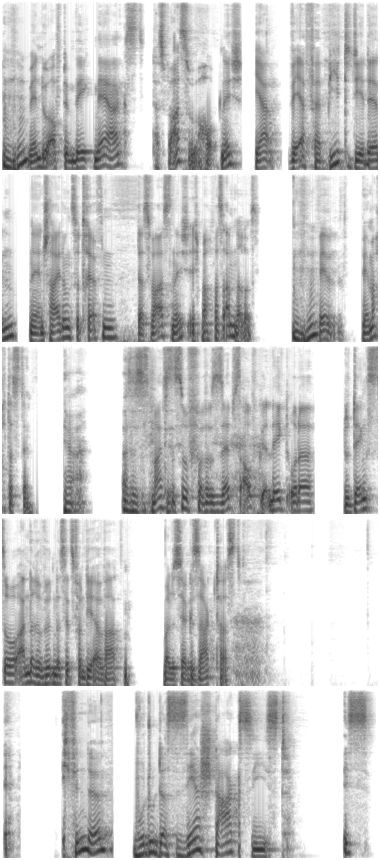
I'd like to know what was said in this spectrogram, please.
Mhm. Wenn du auf dem Weg merkst, das war's überhaupt nicht, ja, wer verbietet dir denn, eine Entscheidung zu treffen, das war's nicht, ich mach was anderes? Mhm. Wer, wer macht das denn? Ja. Also es ist meistens so selbst aufgelegt oder du denkst so, andere würden das jetzt von dir erwarten, weil du es ja gesagt hast. Ich finde, wo du das sehr stark siehst, ist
